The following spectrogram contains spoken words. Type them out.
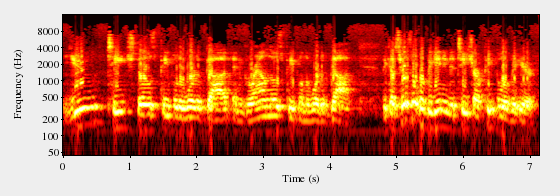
You teach those people the Word of God and ground those people in the Word of God. Because here's what we're beginning to teach our people over here.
